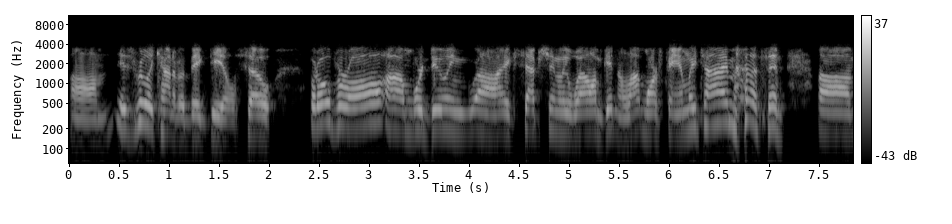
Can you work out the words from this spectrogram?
um, is really kind of a big deal. So but overall, um, we're doing uh, exceptionally well. I'm getting a lot more family time than um,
